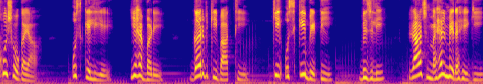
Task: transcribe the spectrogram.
खुश हो गया। उसके लिए यह बड़े गर्व की बात थी कि उसकी बेटी बिजली राजमहल में रहेगी।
